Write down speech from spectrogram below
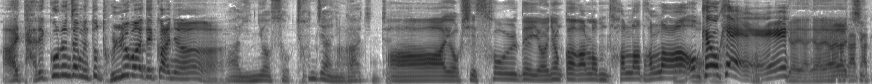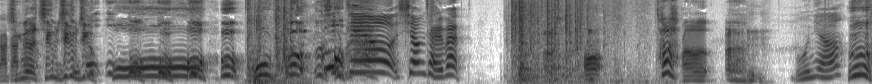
아, 다리 꼬는 장면 또 돌려봐야 될 거 아니야. 아, 이 녀석 천재 아닌가? 아, 진짜. 아, 역시 서울대 연영과 갈려면 달라 달라. 어, 어. 오케이, 오케이. 야, 야, 야, 야, 지금, 지금이다, 지금, 지금, 지금. 오, 오, 오, 오, 오, 오. 이제요, 시험 잘 봤. 어. 어. 뭐냐? 어.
